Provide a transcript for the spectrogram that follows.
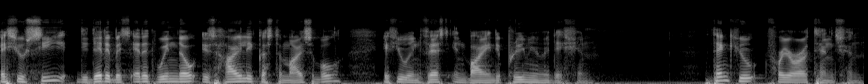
As you see, the database edit window is highly customizable if you invest in buying the premium edition. Thank you for your attention.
